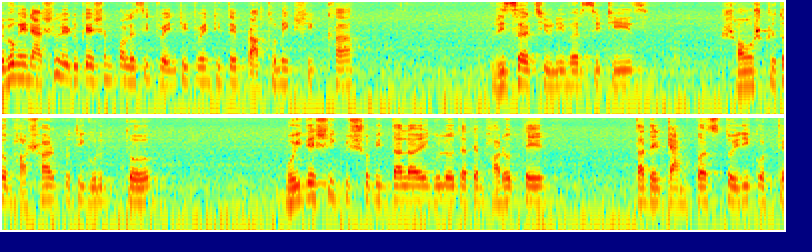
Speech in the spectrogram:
এবং এই ন্যাশনাল এডুকেশন পলিসি টোয়েন্টি টোয়েন্টিতে প্রাথমিক শিক্ষা রিসার্চ ইউনিভার্সিটিজ সংস্কৃত ভাষার প্রতি গুরুত্ব, বৈদেশিক বিশ্ববিদ্যালয়গুলো যাতে ভারতে তাদের ক্যাম্পাস তৈরি করতে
